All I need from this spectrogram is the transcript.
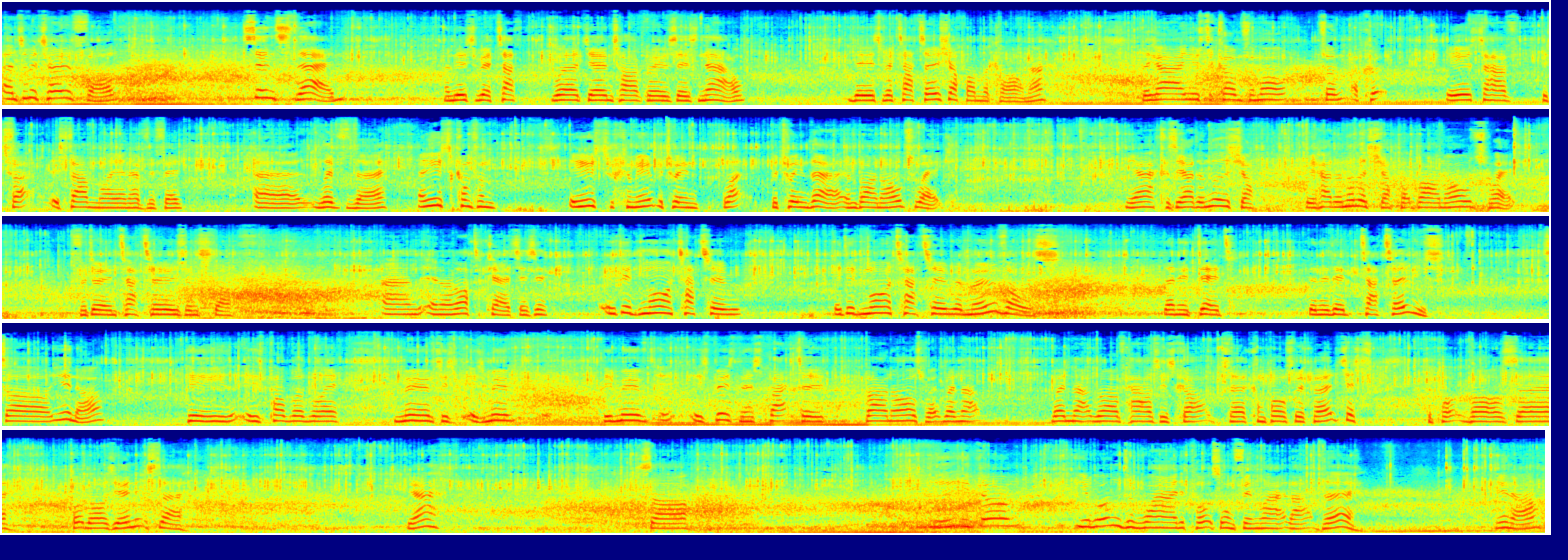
and to be truthful since then and there used to be a where James Hargreaves is now there used to be a tattoo shop on the corner. The guy used to come from all from a, he used to have his fa- his family and everything uh, lived there, and he used to come from he used to commute between between there and Barnoldswick. Yeah, because he had another shop. He had another shop at Barnoldswick for doing tattoos and stuff. And in a lot of cases, he, he did more tattoo he did more tattoo removals than he did than he did tattoos so you know he he's probably moved his he's moved he moved his business back to Barnoldswick when that when that row of houses got uh, compulsory purchase to put those uh, put those units there yeah so you, you don't you wonder why they put something like that there. You know.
